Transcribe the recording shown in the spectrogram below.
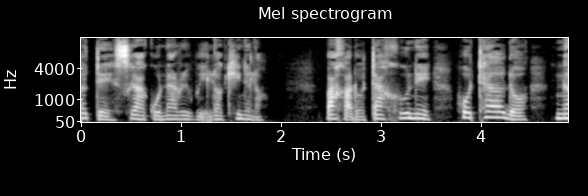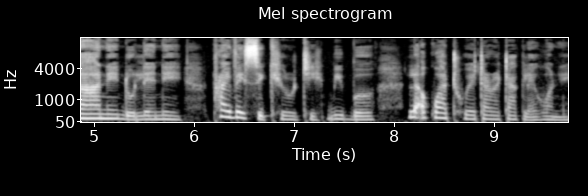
တ်တဲ့စကာကိုနာရီဝီလော်ခိနေလောဘာခါတော့တာခုနေဟိုတယ်တော့ငါနေဒိုလဲနေ private security ဘီဘလက်အကွာထွဲတာရတာကလေဟောနေ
